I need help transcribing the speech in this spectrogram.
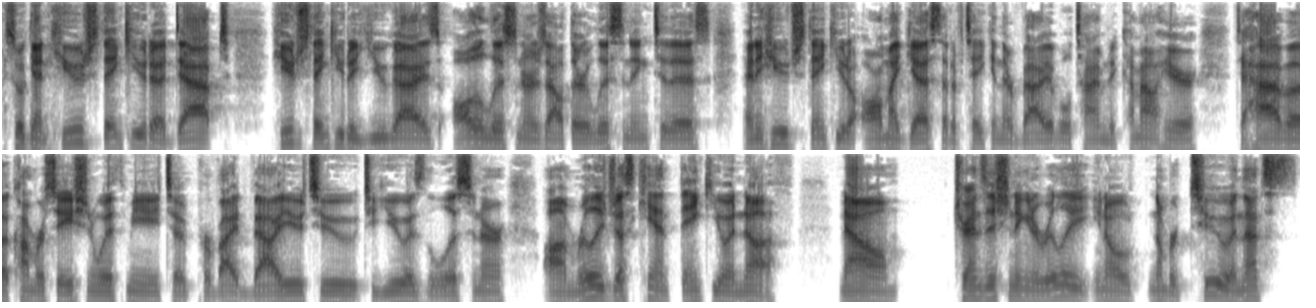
So again, huge thank you to Adapt. Huge thank you to you guys, all the listeners out there listening to this, and a huge thank you to all my guests that have taken their valuable time to come out here to have a conversation with me, to provide value to to you as the listener. Um, really, just can't thank you enough. Now, transitioning to really, you know, number two, and that's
